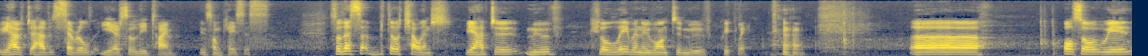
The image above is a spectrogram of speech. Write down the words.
We have to have several years of lead time in some cases. So that's a bit of a challenge. We have to move slowly when we want to move quickly. uh, also, we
